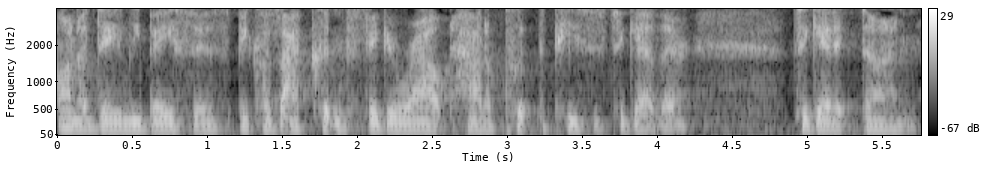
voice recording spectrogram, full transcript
on a daily basis because I couldn't figure out how to put the pieces together to get it done.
